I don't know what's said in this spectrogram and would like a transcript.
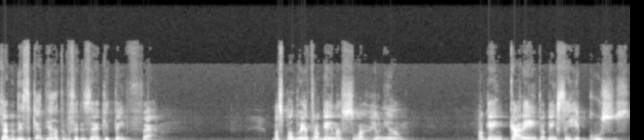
Tiago diz que adianta você dizer que tem fé. Mas quando entra alguém na sua reunião, alguém carente, alguém sem recursos,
